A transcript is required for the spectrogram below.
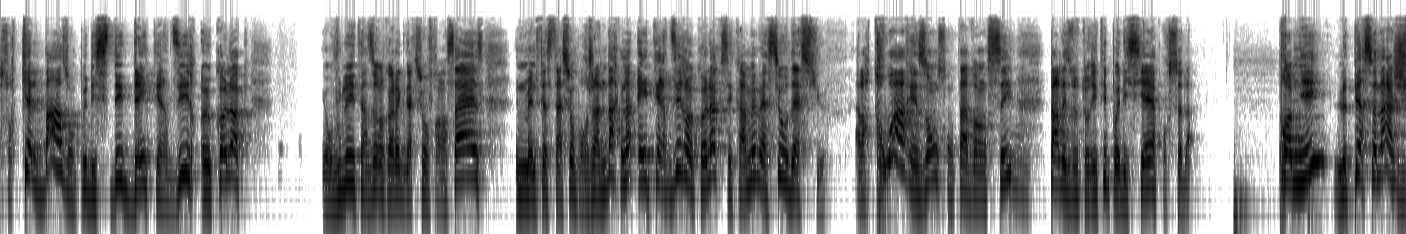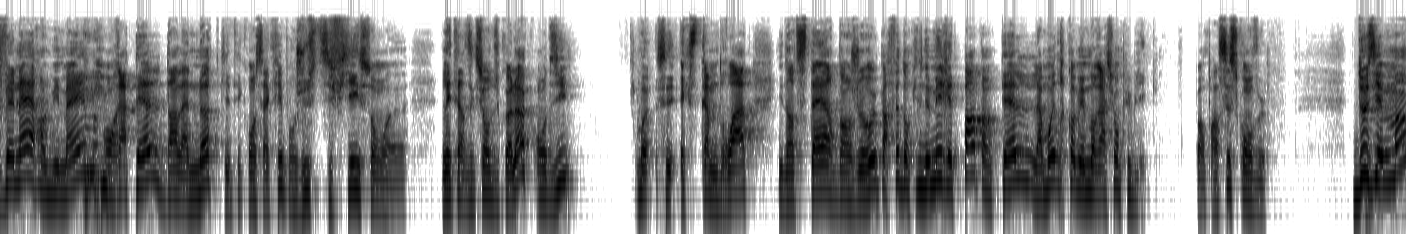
Sur quelle base on peut décider d'interdire un colloque? Ils ont voulu interdire un colloque d'Action française, une manifestation pour Jeanne d'Arc. Là, interdire un colloque, c'est quand même assez audacieux. Alors, trois raisons sont avancées par les autorités policières pour cela. Premier, le personnage vénère en lui-même. On rappelle dans la note qui était consacrée pour justifier euh, l'interdiction du colloque, on dit c'est extrême droite, identitaire, dangereux, parfait. Donc, il ne mérite pas en tant que tel la moindre commémoration publique. On penser ce qu'on veut. Deuxièmement,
